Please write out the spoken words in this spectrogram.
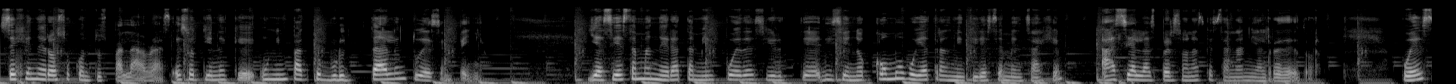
Sé generoso con tus palabras, eso tiene que un impacto brutal en tu desempeño. Y así de esta manera también puedes irte diciendo cómo voy a transmitir ese mensaje hacia las personas que están a mi alrededor. Pues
